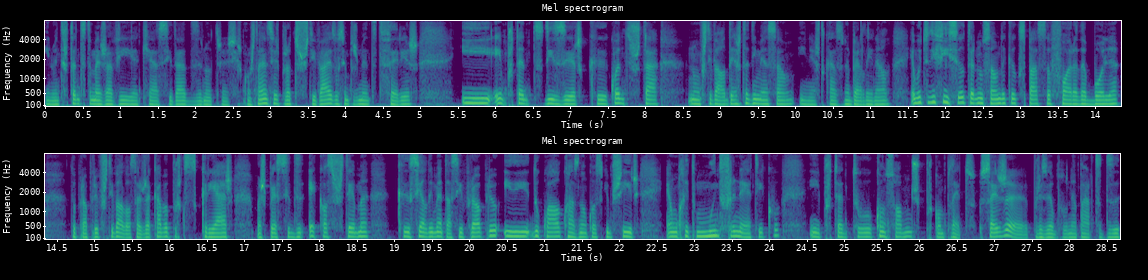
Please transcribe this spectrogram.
e, no entretanto, também já vi aqui à cidade noutras circunstâncias, para outros festivais ou simplesmente de férias. E é importante dizer que quando está num festival desta dimensão, e neste caso na Berlinale, é muito difícil ter noção daquilo que se passa fora da bolha do próprio festival, ou seja, acaba por se criar uma espécie de ecossistema que se alimenta a si próprio e do qual quase não conseguimos sair. É um ritmo muito frenético e, portanto, consome-nos por completo. Seja, por exemplo, na parte de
